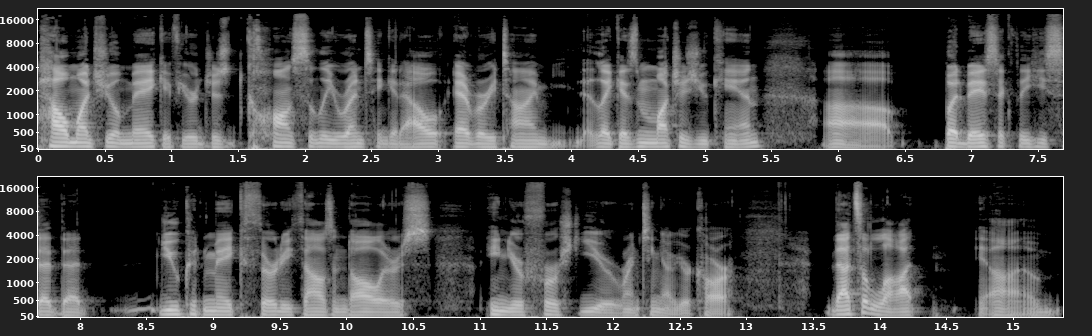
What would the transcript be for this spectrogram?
how much you'll make if you're just constantly renting it out every time, like as much as you can. Uh, but basically, he said that you could make thirty thousand dollars in your first year renting out your car. That's a lot. Um,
